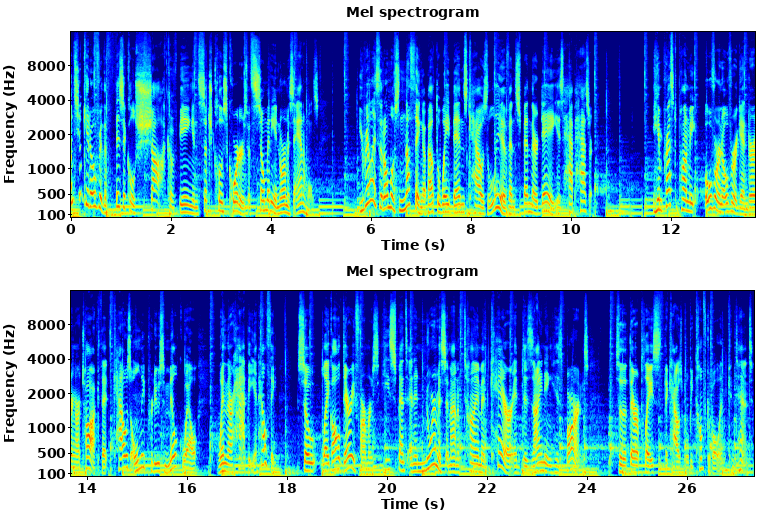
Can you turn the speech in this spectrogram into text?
Once you get over the physical shock of being in such close quarters with so many enormous animals, you realize that almost nothing about the way Ben's cows live and spend their day is haphazard. He impressed upon me over and over again during our talk that cows only produce milk well when they're happy and healthy. So, like all dairy farmers, he's spent an enormous amount of time and care in designing his barns so that they're a place the cows will be comfortable and content.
